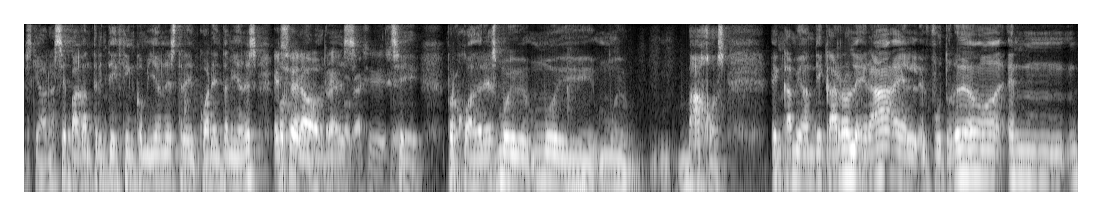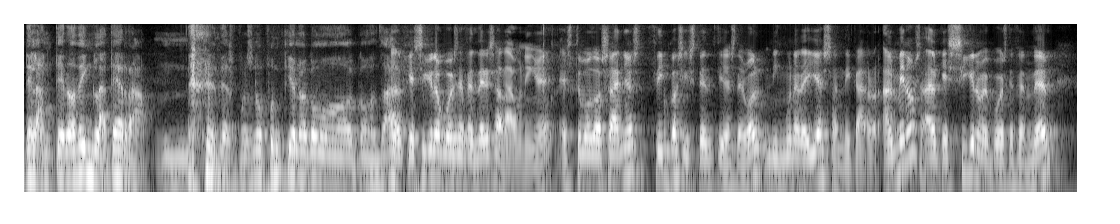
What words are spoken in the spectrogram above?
Es que ahora se pagan 35 millones, 30, 40 millones por Eso era otra época, sí, sí, sí. por jugadores muy, muy, muy bajos. En cambio, Andy Carroll era el, el futuro de- en- delantero de Inglaterra. Después no funcionó como, como tal. Al que sí que no puedes defender es a Downing, ¿eh? Estuvo dos años, cinco asistencias de gol, ninguna de ellas Andy Carroll. Al menos al que sí que no me puedes defender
